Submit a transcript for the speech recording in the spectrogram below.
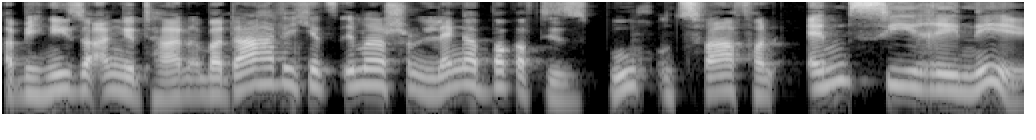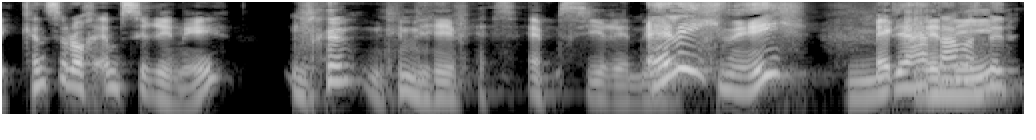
Habe mich nie so angetan. Aber da hatte ich jetzt immer schon länger Bock auf dieses Buch. Und zwar von MC René. Kennst du noch MC René? nee, wer ist MC René? Ehrlich nicht? Mac der René? Hat damals mit,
